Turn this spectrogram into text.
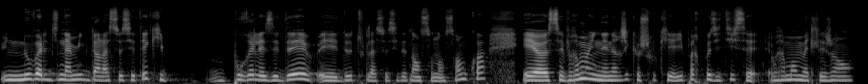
une nouvelle dynamique dans la société qui pourrait les aider et de toute la société dans son ensemble quoi. Et euh, c'est vraiment une énergie que je trouve qui est hyper positive c'est vraiment mettre les gens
